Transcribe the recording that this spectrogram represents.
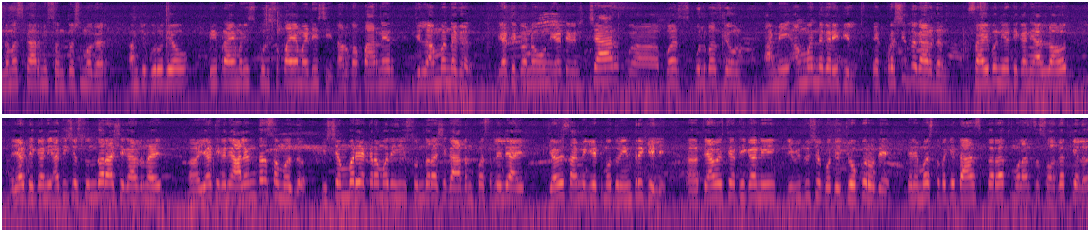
नमस्कार मी संतोष मगर. आमचे Gurudev pre primary school Supa M I D C तालुका पारनेर जिल्हा अहमदनगर. या ठिकाणाहून या ठिकाणी चार बस स्कूल बस घेऊन आम्ही अहमदनगर येथील एक प्रसिद्ध गार्डन साहेबन या ठिकाणी आलो आहोत. या ठिकाणी अतिशय सुंदर अशी गार्डन आहे. या ठिकाणी आल्यानंतर समजलं की शंभर एकरामध्ये ही सुंदर अशी गार्डन पसरलेली आहे. ज्यावेळेस आम्ही गेटमधून एंट्री केली त्यावेळेस त्या ठिकाणी जे विदूषक होते जोकर होते त्याने मस्तपैकी डान्स करत मुलांचं स्वागत केलं.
